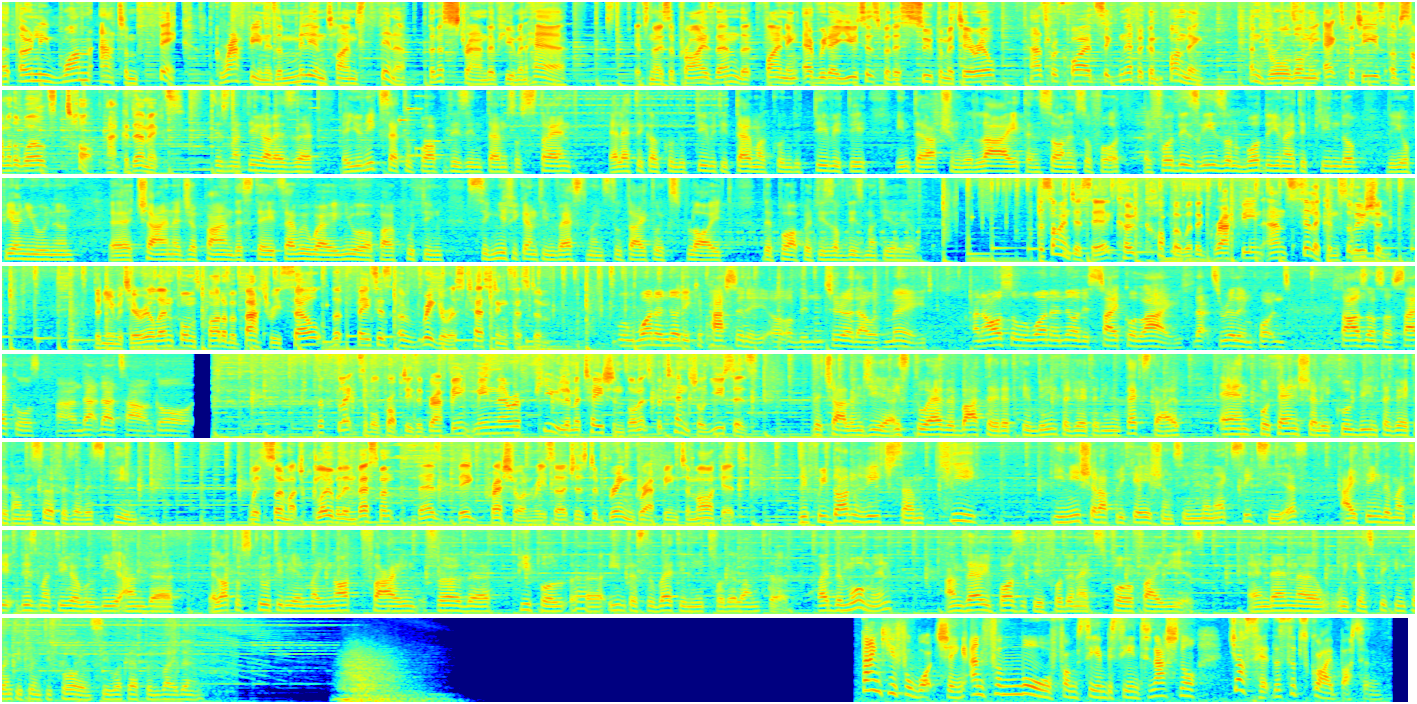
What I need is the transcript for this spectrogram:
At only one atom thick, graphene is a million times thinner than a strand of human hair. It's no surprise then that finding everyday uses for this super material has required significant funding and draws on the expertise of some of the world's top academics. This material has a, a unique set of properties in terms of strength, electrical conductivity, thermal conductivity, interaction with light, and so on and so forth. And for this reason, both the United Kingdom, the European Union, uh, China, Japan, the States, everywhere in Europe are putting significant investments to try to exploit the properties of this material. The scientists here coat copper with a graphene and silicon solution. The new material then forms part of a battery cell that faces a rigorous testing system. We want to know the capacity of the material that we've made, and also we want to know the cycle life. That's really important. Thousands of cycles, and that, that's our goal. The flexible properties of graphene mean there are few limitations on its potential uses. The challenge here is to have a battery that can be integrated in a textile and potentially could be integrated on the surface of a skin. With so much global investment, there's big pressure on researchers to bring graphene to market. If we don't reach some key initial applications in the next six years, I think this material will be under a lot of scrutiny and may not find further people uh, interested in it for the long term. At the moment, I'm very positive for the next four or five years. And then uh, we can speak in 2024 and see what happened by then. Thank you for watching and for more from CNBC International, just hit the subscribe button.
